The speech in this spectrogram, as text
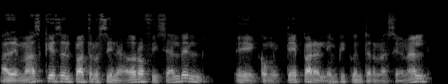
Además, que es el patrocinador oficial del eh, Comité Paralímpico Internacional.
